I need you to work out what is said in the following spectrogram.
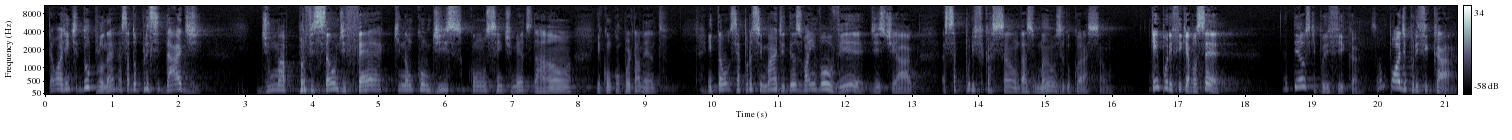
Então, a gente duplo, né? Essa duplicidade de uma profissão de fé que não condiz com os sentimentos da alma e com o comportamento. Então, se aproximar de Deus vai envolver, diz Tiago, essa purificação das mãos e do coração. Quem purifica é você? É Deus que purifica. Você não pode purificar.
